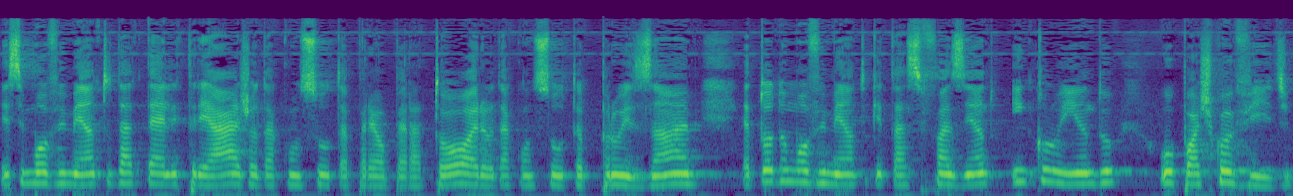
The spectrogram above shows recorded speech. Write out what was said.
esse movimento da teletriagem ou da consulta pré-operatória ou da consulta para o exame, é todo um movimento que está se fazendo, incluindo o pós-Covid.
